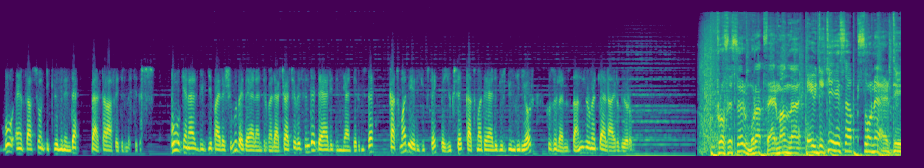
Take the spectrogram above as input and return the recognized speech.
bu enflasyon ikliminin de bertaraf edilmesidir. Bu genel bilgi paylaşımı ve değerlendirmeler çerçevesinde değerli dinleyenlerimize katma değeri yüksek ve yüksek katma değerli bir gün diliyor. Huzurlarınızdan hürmetlerle ayrılıyorum. Profesör Murat Ferman'la evdeki hesap sona erdi.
